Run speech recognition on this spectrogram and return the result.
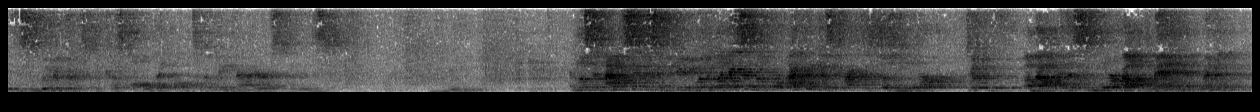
It is ludicrous because all that ultimately matters is me. And listen, I don't say this imputing women. Like I said before, I think this practice does more to, about, this is more about men than women.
